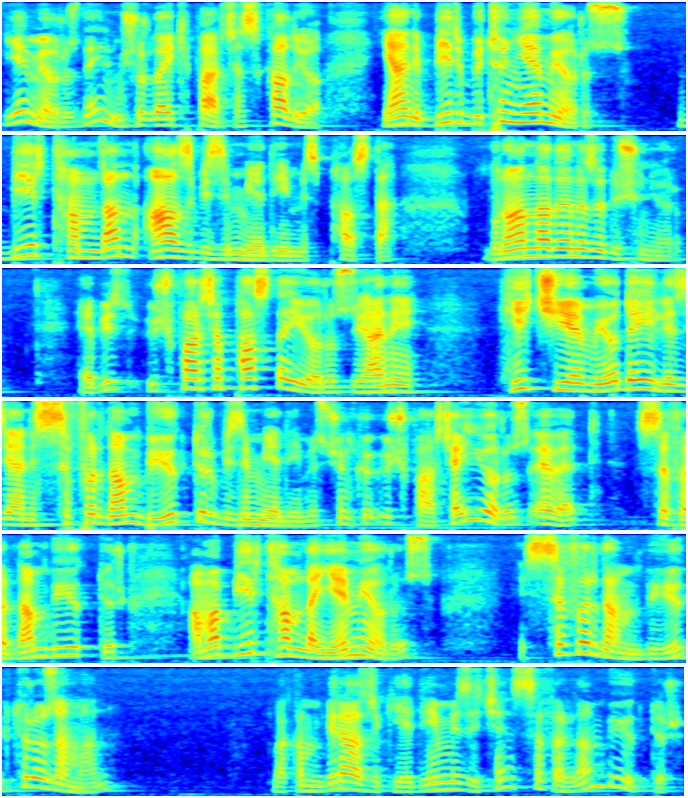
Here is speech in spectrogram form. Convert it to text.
Yemiyoruz değil mi? Şurada iki parçası kalıyor. Yani bir bütün yemiyoruz. Bir tamdan az bizim yediğimiz pasta. Bunu anladığınızı düşünüyorum. E biz üç parça pasta yiyoruz. Yani hiç yemiyor değiliz. Yani sıfırdan büyüktür bizim yediğimiz. Çünkü 3 parça yiyoruz. Evet. Sıfırdan büyüktür. Ama bir tam da yemiyoruz. E, sıfırdan büyüktür o zaman. Bakın birazcık yediğimiz için sıfırdan büyüktür.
